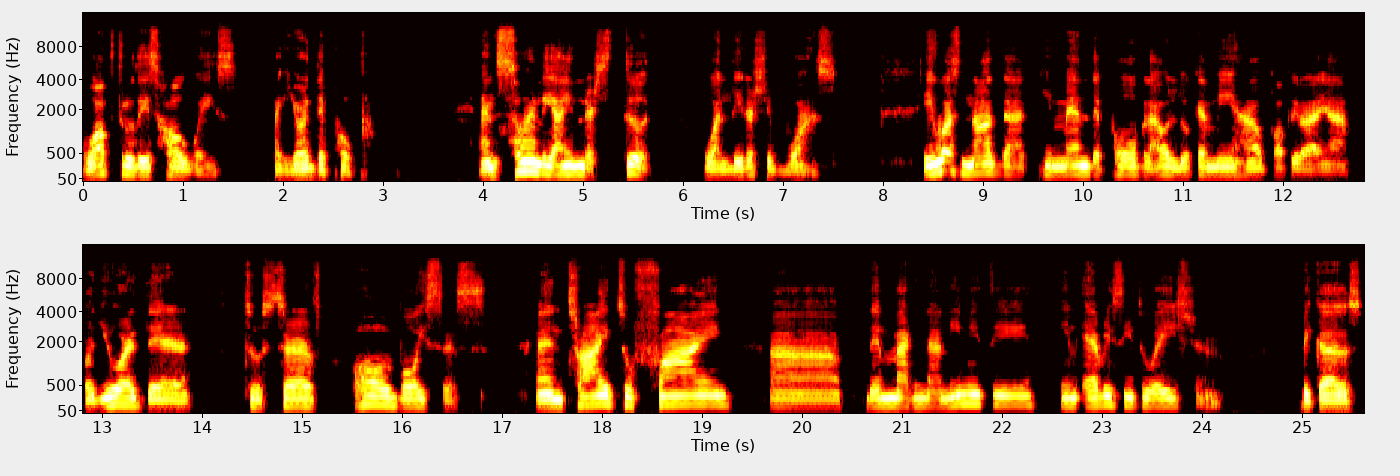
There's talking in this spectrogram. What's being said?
walk through these hallways like you're the Pope." And suddenly I understood what leadership was. It was not that he meant the Pope, like, oh, look at me, how popular I am, but you are there to serve all voices and try to find uh, the magnanimity in every situation because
